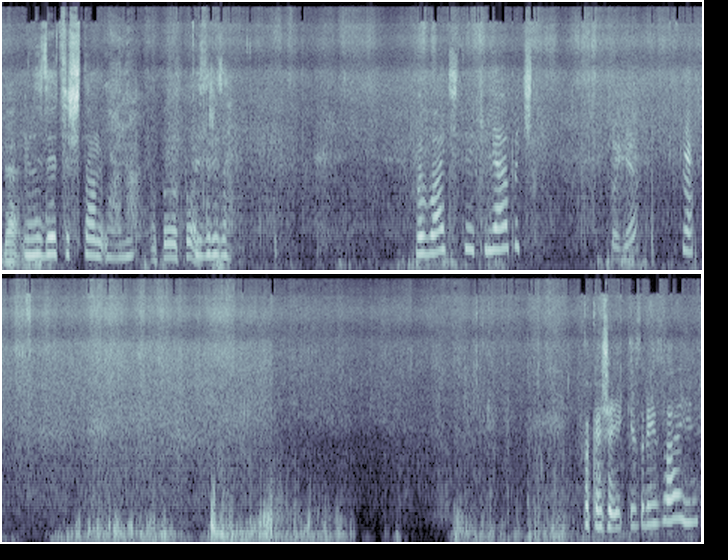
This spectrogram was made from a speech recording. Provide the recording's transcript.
Де? Мені здається, що там Яна. А то той. зрізай. Ви бачите, які ляпочки? То є? Покажи, які зрізаєш.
